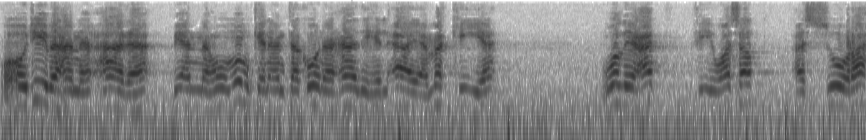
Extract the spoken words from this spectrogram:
وأجيب عن هذا بأنه ممكن أن تكون هذه الآية مكية وضعت في وسط السورة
